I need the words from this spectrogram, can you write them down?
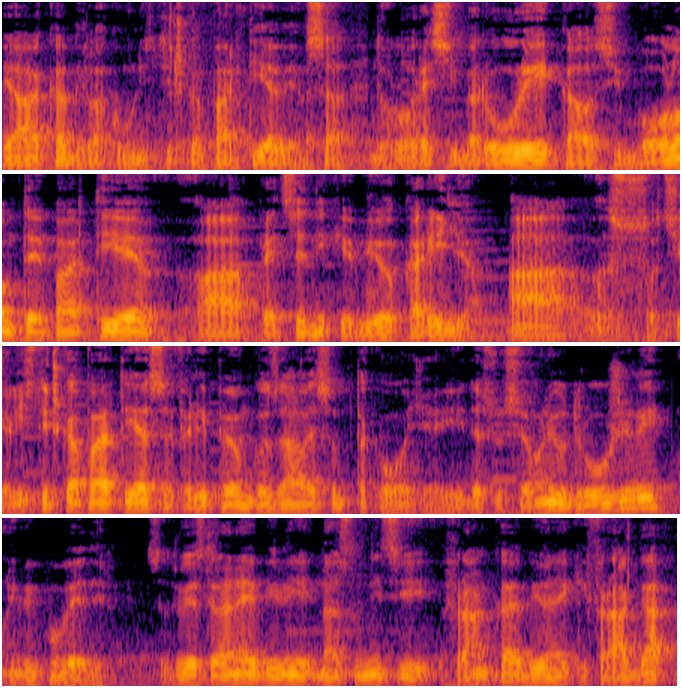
Jaka bila komunistička partija sa Dolores i Baruri kao simbolom te partije, a predsednik je bio Kariljo, a socijalistička partija sa Felipeom Gonzalesom takođe. I da su se oni udružili, oni bi pobedili. Sa druge strane bili naslednici Franka, je bio neki Fraga,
